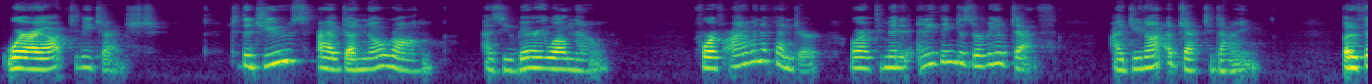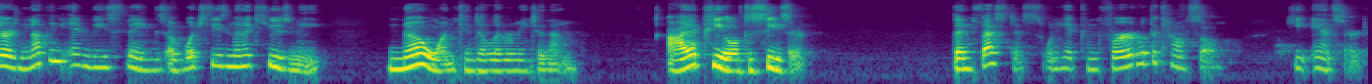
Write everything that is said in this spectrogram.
where I ought to be judged. To the Jews I have done no wrong, as you very well know. For if I am an offender, or have committed anything deserving of death, I do not object to dying. But if there is nothing in these things of which these men accuse me, no one can deliver me to them. I appeal to Caesar. Then Festus, when he had conferred with the council, he answered,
